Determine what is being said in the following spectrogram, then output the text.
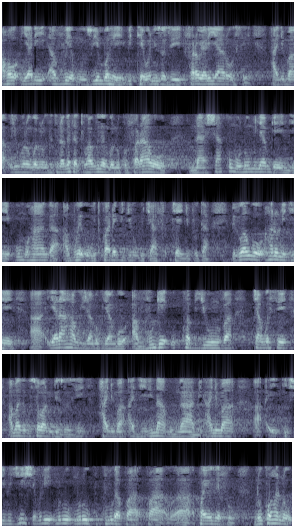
aho yari avuye mu nzu y'imbohe bitewe n'inzozi farawo yari yarose. Hanyuma uyu murongo wa mirongo itatu na gatatu havuze ngo nuko farawo nashaka umuntu w'umunyabwenge w'umuhanga amuhe ubutware bw'igihugu cya egiputa. Bivuga ngo hano ni igihe yari ahawe ijambo kugira ngo avuge uko abyumva cyangwa se amaze gusobanura inzozi hanyuma agira inama umwami. Hanyuma ikintu gihishe muri uku kuvuga kwa yosefu ni uko hano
